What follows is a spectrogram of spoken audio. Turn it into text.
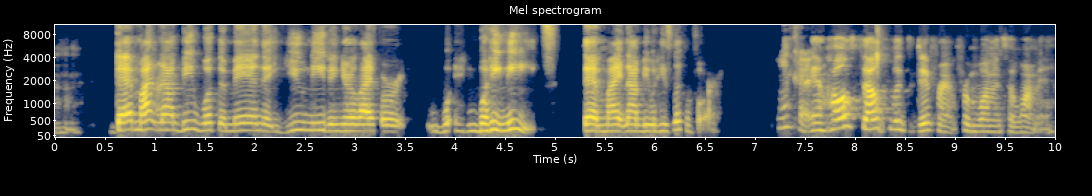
Mm-hmm. That might not be what the man that you need in your life or what he needs. That might not be what he's looking for. Okay. And whole self looks different from woman to woman.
